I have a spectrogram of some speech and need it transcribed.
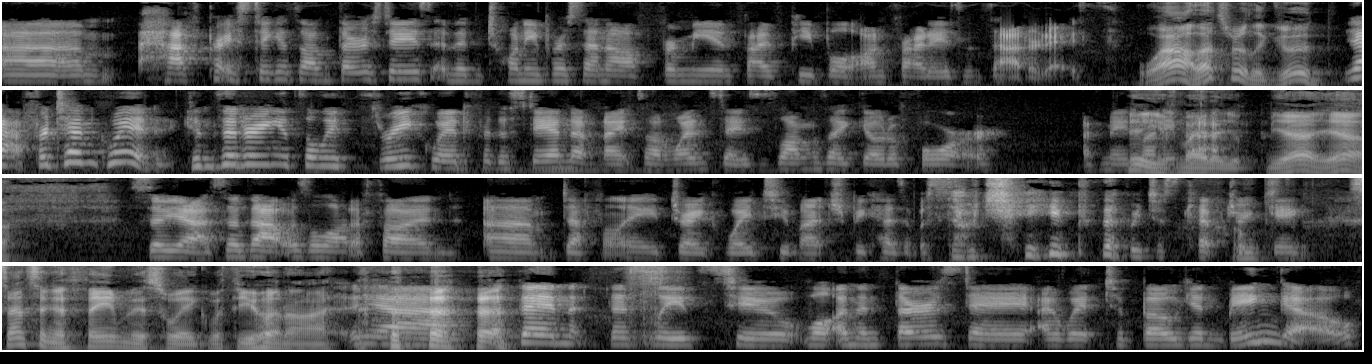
um, half price tickets on Thursdays, and then twenty percent off for me and five people on Fridays and Saturdays. wow, that's really good. Yeah, for ten quid. Considering it's only three quid for the stand up nights on Wednesdays, as long as I go to four, I've made Yeah, money you've back. made it. Yeah, yeah. So yeah, so that was a lot of fun. Um, definitely drank way too much because it was so cheap that we just kept drinking. Sensing a theme this week with you and I. yeah, but then this leads to well, and then Thursday I went to Bogan Bingo.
